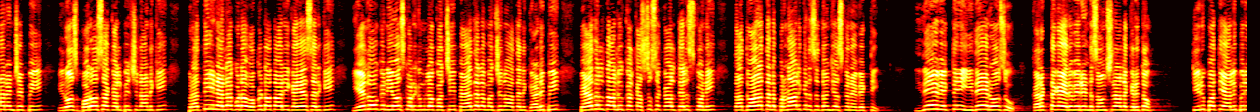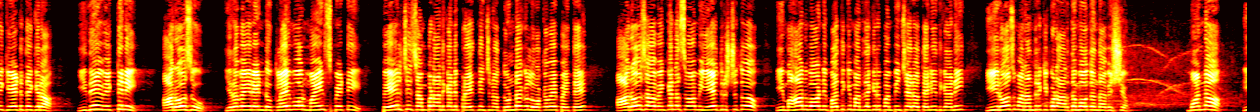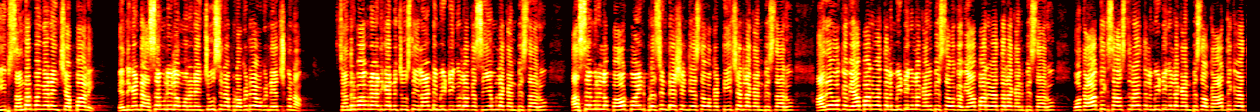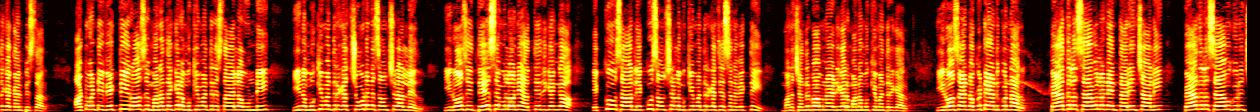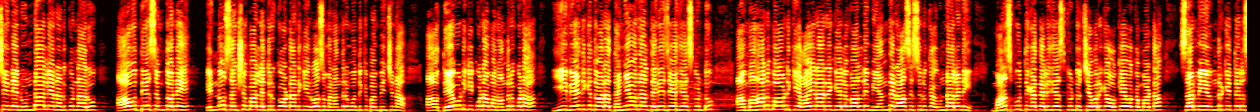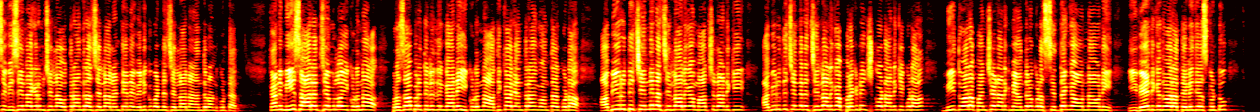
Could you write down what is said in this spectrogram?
ఉన్నానని చెప్పి ఈరోజు భరోసా కల్పించడానికి ప్రతి నెల కూడా ఒకటో తారీఖు అయ్యేసరికి ఏదో ఒక నియోజకవర్గంలోకి వచ్చి పేదల మధ్యన అతను గడిపి పేదల తాలూకా కష్ట సుఖాలు తెలుసుకొని తద్వారా తన ప్రణాళికను సిద్ధం చేసుకునే వ్యక్తి. ఇదే వ్యక్తిని ఇదే రోజు కరెక్ట్గా ఇరవై రెండు సంవత్సరాల క్రితం తిరుపతి అలిపిరి గేటు దగ్గర ఇదే వ్యక్తిని ఆ రోజు ఇరవై రెండు క్లైమోర్ మైన్స్ పెట్టి పేల్చి చంపడానికని ప్రయత్నించిన దుండగులు ఒకవైపు అయితే ఆ రోజు ఆ వెంకన్న స్వామి ఏ దృష్టితో ఈ మహానుభావుడిని బతికి మన దగ్గర పంపించారో తెలియదు కానీ ఈరోజు మనందరికీ కూడా అర్థమవుతుంది ఆ విషయం. మొన్న ఈ సందర్భంగా నేను చెప్పాలి. ఎందుకంటే అసెంబ్లీలో మొన్న నేను చూసినప్పుడు ఒకటే ఒకటి నేర్చుకున్నా. చంద్రబాబు నాయుడు గారిని చూస్తే ఇలాంటి మీటింగుల్లో ఒక సీఎంలా కనిపిస్తారు. అసెంబ్లీలో పవర్ పాయింట్ ప్రజెంటేషన్ చేస్తే ఒక టీచర్లా కనిపిస్తారు. అదే ఒక వ్యాపారవేత్తల మీటింగ్లో కనిపిస్తే ఒక వ్యాపారవేత్తలా కనిపిస్తారు. ఒక ఆర్థిక శాస్త్రవేత్తల మీటింగ్లో కనిపిస్తే ఒక ఆర్థికవేత్తగా కనిపిస్తారు. అటువంటి వ్యక్తి ఈరోజు మన దగ్గర ముఖ్యమంత్రి స్థాయిలో ఉండి ఈయన ముఖ్యమంత్రిగా చూడని సంవత్సరాలు లేదు. ఈరోజు ఈ దేశంలోనే అత్యధికంగా ఎక్కువ సార్లు ఎక్కువ సంవత్సరాలు ముఖ్యమంత్రిగా చేసిన వ్యక్తి మన చంద్రబాబు నాయుడు గారు మన ముఖ్యమంత్రి గారు. ఈరోజు ఆయన ఒకటే అనుకున్నారు పేదల సేవలో నేను తరించాలి పేదల సేవ గురించి నేను ఉండాలి అని అనుకున్నారు. ఆ ఉద్దేశంతోనే ఎన్నో సంక్షోభాలను ఎదుర్కోవడానికి ఈరోజు మనందరి ముందుకు పంపించిన ఆ దేవుడికి కూడా మనందరం కూడా ఈ వేదిక ద్వారా ధన్యవాదాలు తెలియజేసుకుంటూ ఆ మహానుభావుడికి ఆయురారోగ్యాలు ఇవ్వాలని మీ అందరి ఆశీస్సులు ఉండాలని మనస్ఫూర్తిగా తెలియజేసుకుంటూ చివరిగా ఒకే ఒక మాట. సార్ మీ అందరికీ తెలుసు విజయనగరం జిల్లా ఉత్తరాంధ్ర జిల్లాలంటేనే వెనుకబడిన జిల్లా అని అందరూ అనుకుంటారు. కానీ మీ సారథ్యంలో ఇక్కడున్న ప్రజాప్రతినిధులు కానీ ఇక్కడున్న అధికార యంత్రాంగం అంతా కూడా అభివృద్ధి చెందిన జిల్లాలుగా మార్చడానికి అభివృద్ధి చెందిన జిల్లాలుగా ప్రకటించుకోవడానికి కూడా మీ ద్వారా పనిచేయడానికి మేమందరం కూడా సిద్ధంగా ఉన్నామని ఈ వేదిక ద్వారా తెలియజేసుకుంటూ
